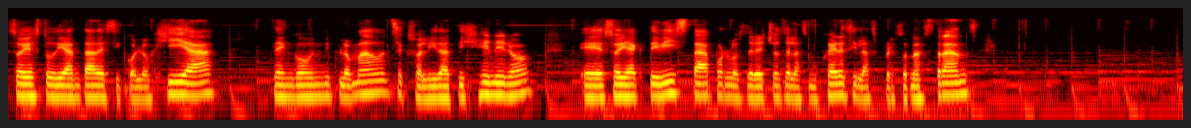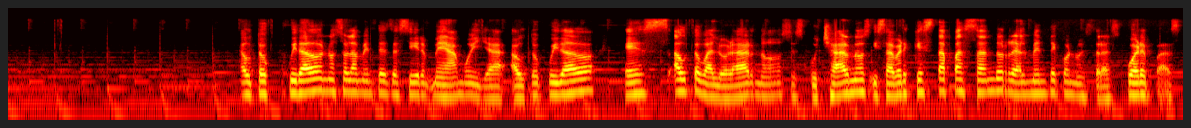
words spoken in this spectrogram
soy estudiante de psicología, tengo un diplomado en sexualidad y género, eh, soy activista por los derechos de las mujeres y las personas trans. Autocuidado no solamente es decir me amo y ya, autocuidado es autovalorarnos, escucharnos y saber qué está pasando realmente con nuestras cuerpos,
